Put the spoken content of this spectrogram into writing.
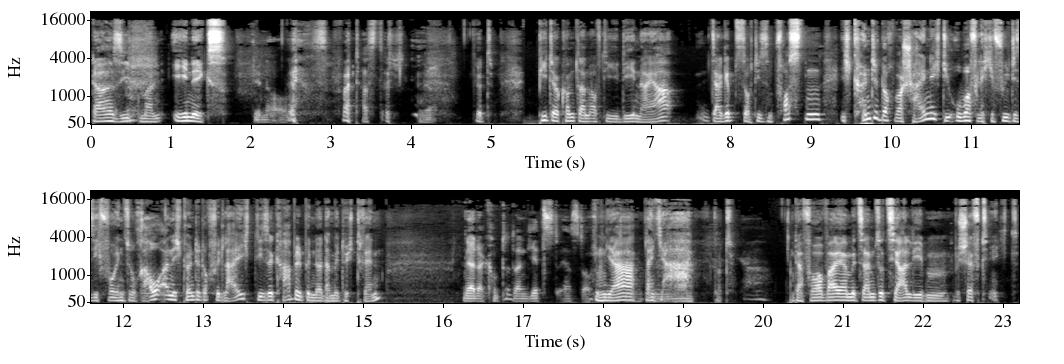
Da sieht man eh nix. Genau. Fantastisch. Ja. Gut. Peter kommt dann auf die Idee, naja, da gibt's doch diesen Pfosten. Ich könnte doch wahrscheinlich, die Oberfläche fühlte sich vorhin so rau an, ich könnte doch vielleicht diese Kabelbinder damit durchtrennen. Ja, da kommt er dann jetzt erst auf. Ja, na ja, Gott. Ja. Davor war er mit seinem Sozialleben beschäftigt.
